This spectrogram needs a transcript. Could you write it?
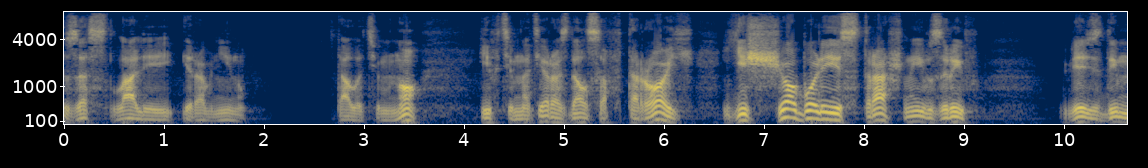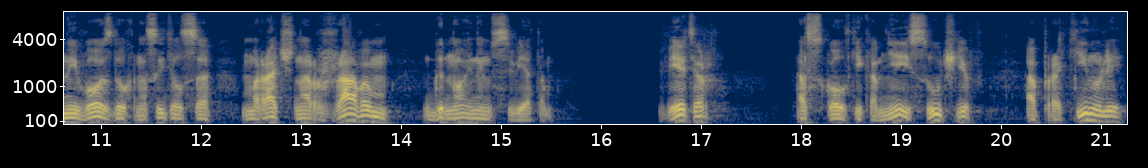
заслали и равнину. Стало темно, и в темноте раздался второй, еще более страшный взрыв. Весь дымный воздух насытился мрачно-ржавым гнойным светом. Ветер, осколки камней сучьев опрокинули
